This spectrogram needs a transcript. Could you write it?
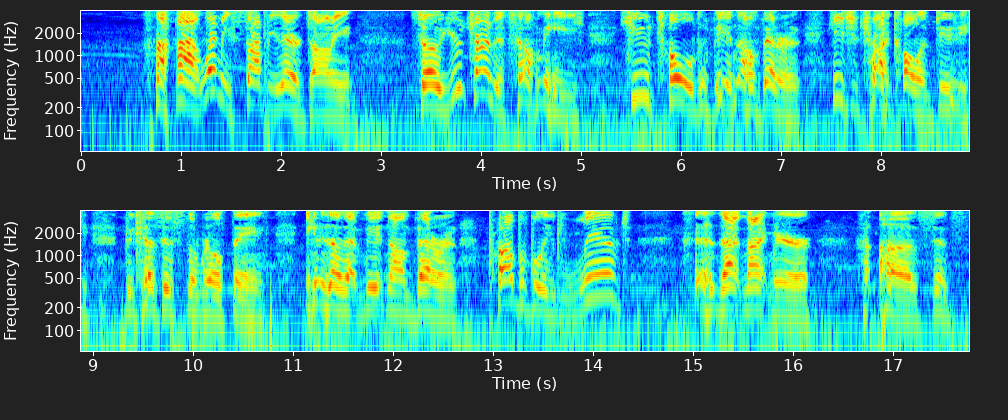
Haha, let me stop you there, Tommy. So you're trying to tell me you told a Vietnam veteran he should try Call of Duty because it's the real thing, even though that Vietnam veteran probably lived that nightmare uh, since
